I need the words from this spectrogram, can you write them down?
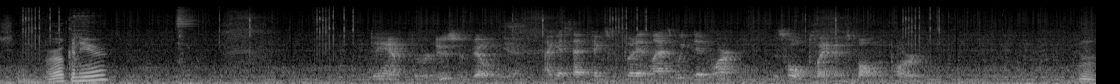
Something broken here? Damn, the reducer failed again. I guess that fix we put in last week didn't work. This whole planet's falling apart. Hmm.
